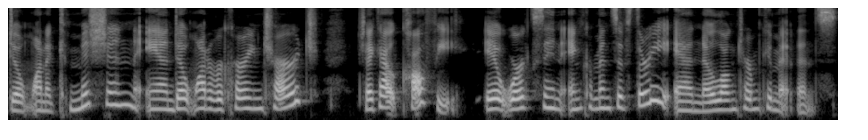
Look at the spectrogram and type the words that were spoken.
don't want a commission and don't want a recurring charge, check out Ko-fi. It works in increments of three and no long-term commitments.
